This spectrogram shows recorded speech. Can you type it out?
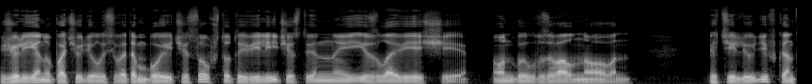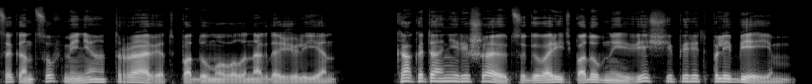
Жюльену почудилось в этом бое часов что-то величественное и зловещее. Он был взволнован. «Эти люди, в конце концов, меня отравят», — подумывал иногда Жюльен. «Как это они решаются говорить подобные вещи перед плебеем?»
